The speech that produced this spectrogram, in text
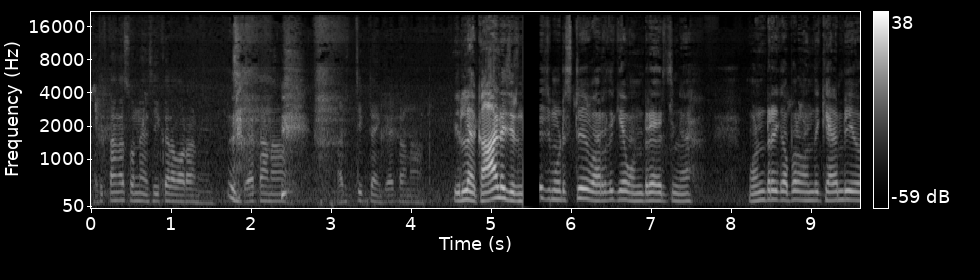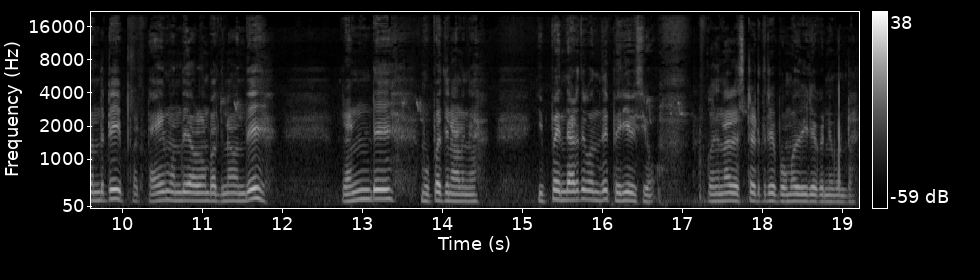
அதுக்கு தாங்க சொன்னேன் சீக்கிரம் வாடான்னு. கேட்டானா? அடிச்சுக்கிட்டேன் கேட்டானா? இல்லை காலேஜ் இருந்து காலேஜ் முடிச்சுட்டு வர்றதுக்கே ஒன்றரை ஆயிடுச்சுங்க. ஒன்றரைக்கு அப்புறம் வந்து கிளம்பி வந்துட்டு இப்போ டைம் வந்து எவ்வளோன்னு பார்த்தீங்கன்னா வந்து ரெண்டு முப்பத்தி நாலுங்க இப்போ இந்த இடத்துக்கு வந்து பெரிய விஷயம். கொஞ்ச நேரம் ரெஸ்ட் எடுத்துகிட்டு போகும்போது வீடியோ கண்டினியூ பண்ணுறேன்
